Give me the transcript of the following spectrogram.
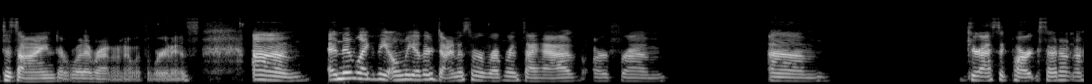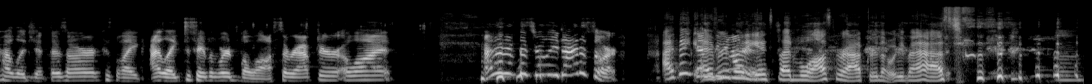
designed or whatever. I don't know what the word is. Um, and then like the only other dinosaur reference I have are from um Jurassic Park, so I don't know how legit those are because like I like to say the word velociraptor a lot. I don't know if that's really a dinosaur. I think everybody has said Velociraptor that we've asked. That's a Um,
